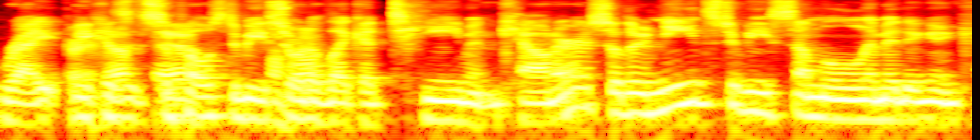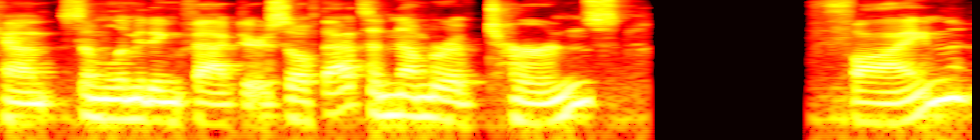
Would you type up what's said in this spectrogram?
right? Fair because enough, it's yeah. supposed to be sort Uh-huh. of like a team encounter. So there needs to be some limiting encounter, some limiting factors. So if that's a number of turns, fine.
